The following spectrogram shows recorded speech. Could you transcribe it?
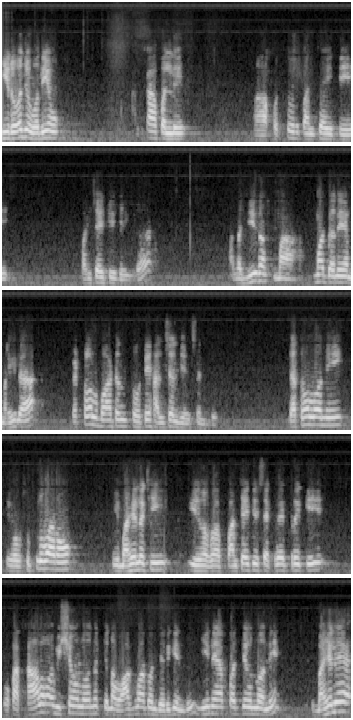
ఈ రోజు ఉదయం అనకాపల్లి కొత్తూరు పంచాయతీ పంచాయతీ దగ్గర ఆ మా అహ్మద్ అనే మహిళ పెట్రోల్ బాటిల్ తోటి హల్చల్ చేసింది. గతంలోని ఈ శుక్రవారం ఈ మహిళకి ఈ ఒక పంచాయతీ సెక్రటరీకి ఒక కాలువ విషయంలోనే చిన్న వాగ్వాదం జరిగింది. ఈ నేపథ్యంలోని మహిళ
